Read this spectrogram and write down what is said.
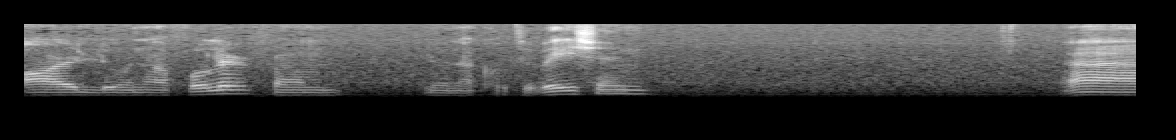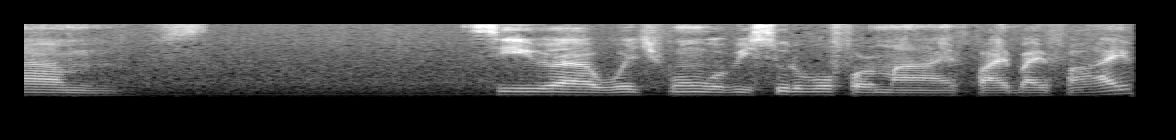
R. Luna Fuller from Luna Cultivation. Um, see uh, which one will be suitable for my 5x5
